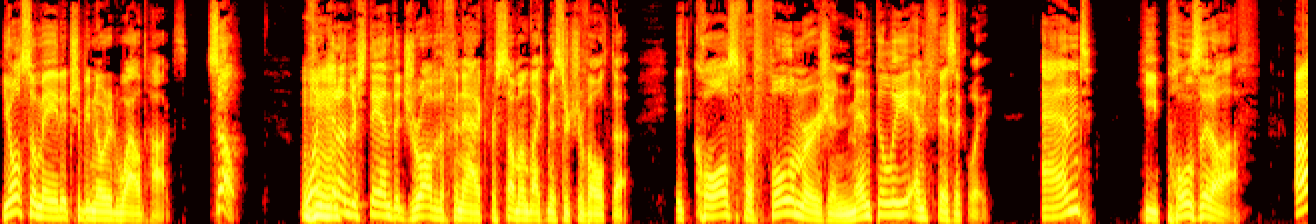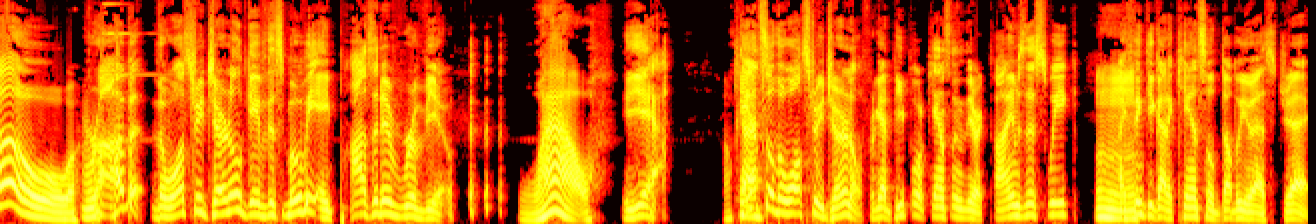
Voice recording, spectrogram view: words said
He also made, it should be noted, Wild Hogs. So, one Mhm. can understand the draw of the fanatic for someone like Mr. Travolta. It calls for full immersion mentally and physically. And he pulls it off. Oh, Rob, the Wall Street Journal gave this movie a positive review. wow. Yeah. Okay. Cancel the Wall Street Journal. Forget people are canceling the New York Times this week. Mhm. I think you got to cancel WSJ.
